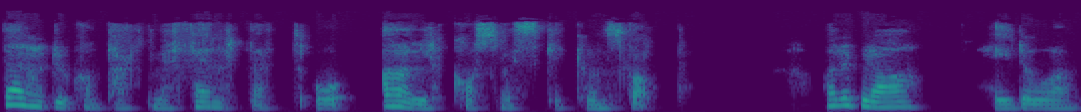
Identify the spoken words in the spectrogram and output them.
där har du kontakt med fältet och all kosmisk kunskap. Ha det bra. Hej då.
